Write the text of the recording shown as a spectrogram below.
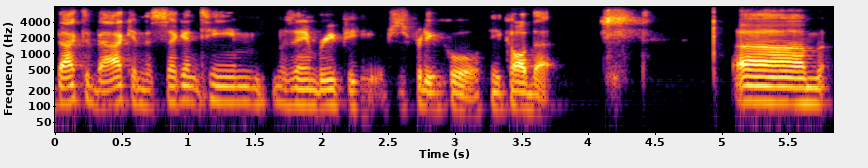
back to back, and the second team was named repeat, which is pretty cool. He called that. Um,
